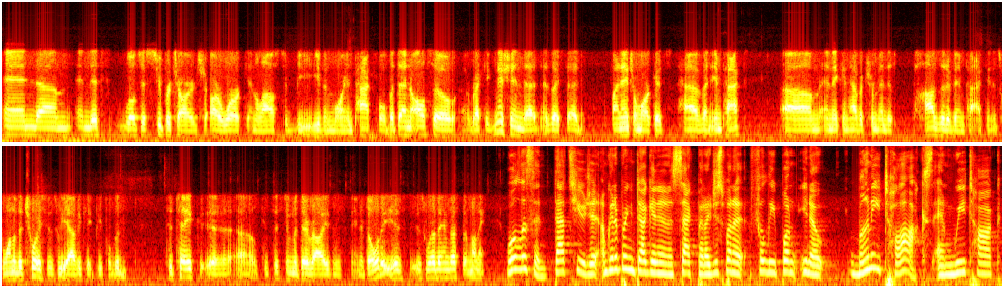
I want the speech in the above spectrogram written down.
And um, and this will just supercharge our work and allow us to be even more impactful. But then also recognition that, as I said, financial markets have an impact, um, and they can have a tremendous positive impact. And it's one of the choices we advocate people to to take, uh, uh, consistent with their values and sustainability, is, is where they invest their money. Well, listen, that's huge. I'm going to bring Doug in in a sec, but I just want to, Philippe, one, you know, money talks, and we talk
